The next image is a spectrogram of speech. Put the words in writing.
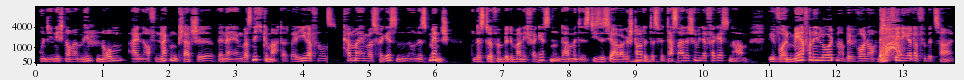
und ihn nicht noch am hintenrum einen auf den Nacken klatsche, wenn er irgendwas nicht gemacht hat. Weil jeder von uns kann mal irgendwas vergessen und ist Mensch. Und das dürfen wir bitte mal nicht vergessen. Und damit ist dieses Jahr aber gestartet, dass wir das alles schon wieder vergessen haben. Wir wollen mehr von den Leuten, aber wir wollen auch noch weniger dafür bezahlen.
